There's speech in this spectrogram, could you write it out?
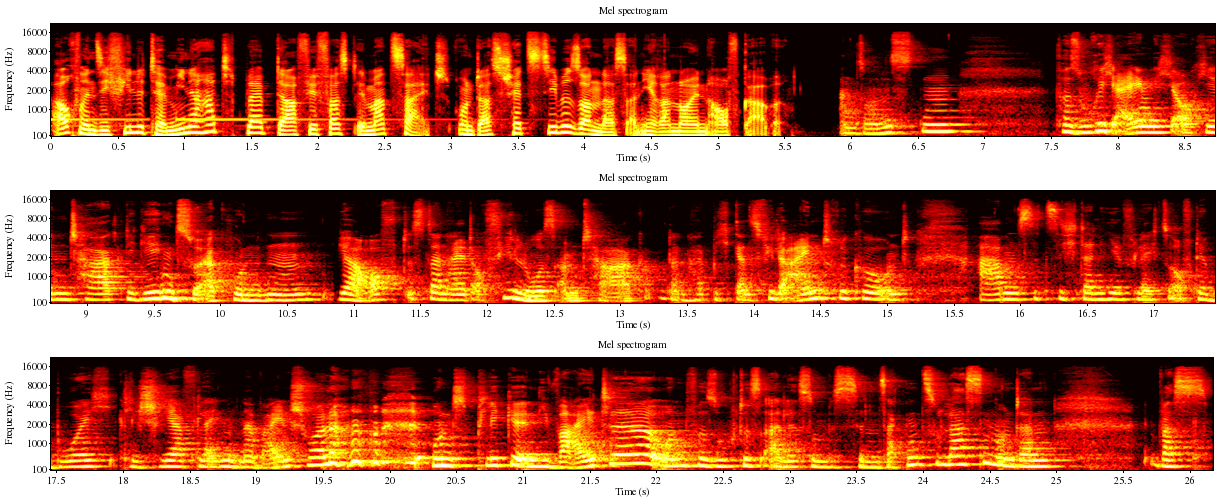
Auch wenn sie viele Termine hat, bleibt dafür fast immer Zeit und das schätzt sie besonders an ihrer neuen Aufgabe. Ansonsten versuche ich eigentlich auch jeden Tag die Gegend zu erkunden. Ja, oft ist dann halt auch viel los am Tag. Dann habe ich ganz viele Eindrücke und abends sitze ich dann hier vielleicht so auf der Burg, Klischee vielleicht mit einer Weinschorle und blicke in die Weite und versuche das alles so ein bisschen sacken zu lassen und dann was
